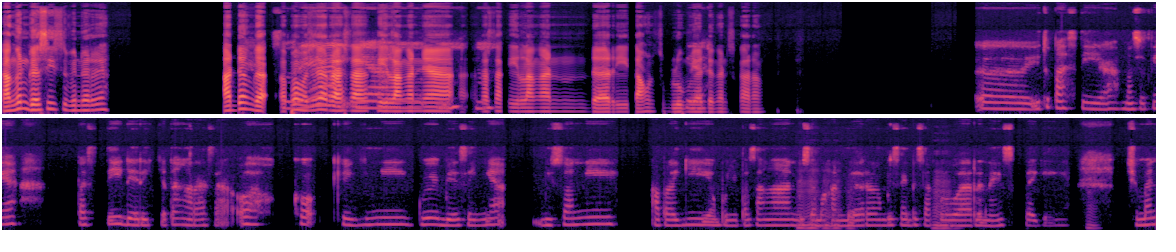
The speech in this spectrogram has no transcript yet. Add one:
kangen gak sih sebenarnya? Ada nggak, apa maksudnya rasa yang kehilangannya mhm mhm. rasa kehilangan dari tahun sebelumnya Iya. dengan sekarang? Eee, itu pasti ya, maksudnya pasti dari kita ngerasa, "Oh, kok kayak gini, gue biasanya bisa nih," apalagi yang punya pasangan, Mhm bisa mhm makan mhm. bareng, bisa bisa Mhm. keluar dan lain sebagainya. Cuman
